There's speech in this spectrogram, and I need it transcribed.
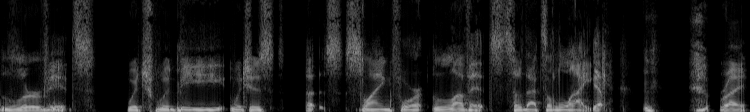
lurvits, which would be which is uh, slang for love it. So that's a like. Yep. Right.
